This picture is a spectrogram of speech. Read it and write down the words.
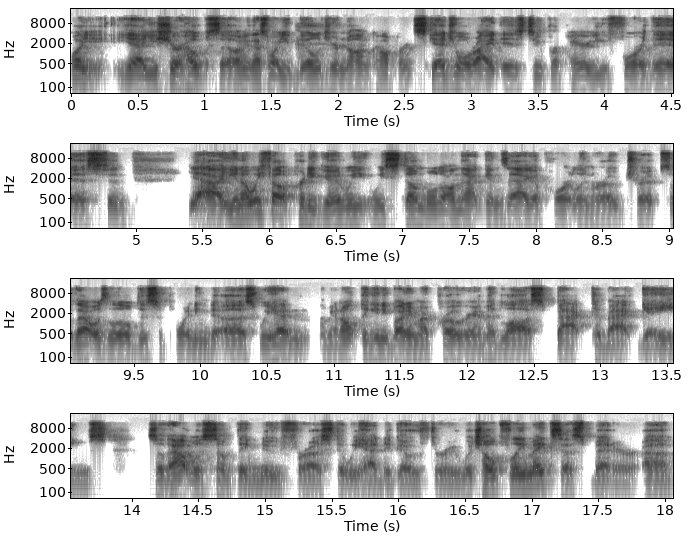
Well, yeah, you sure hope so. I mean, that's why you build your non-conference schedule, right? Is to prepare you for this. And yeah, you know, we felt pretty good. We we stumbled on that Gonzaga Portland road trip, so that was a little disappointing to us. We hadn't. I mean, I don't think anybody in my program had lost back-to-back games, so that was something new for us that we had to go through, which hopefully makes us better. Um,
